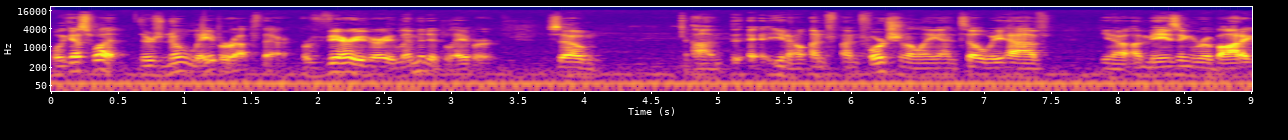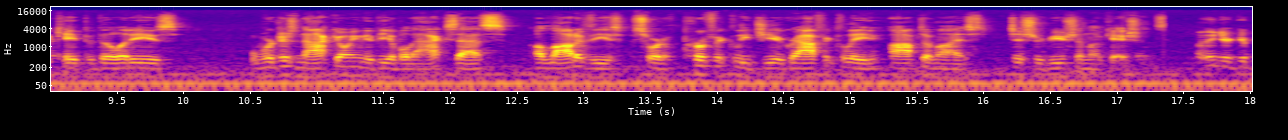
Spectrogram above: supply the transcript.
Well, guess what? There's no labor up there, or very, very limited labor. So, um, you know, un- unfortunately, until we have, you know, amazing robotic capabilities, we're just not going to be able to access a lot of these sort of perfectly geographically optimized distribution locations. I think good,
